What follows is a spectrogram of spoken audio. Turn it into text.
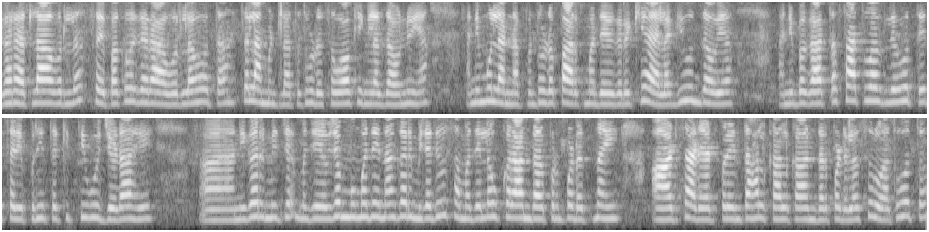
आणि घरातलं आवरलं स्वयंपाक वगैरे आवरला होता. चला म्हटलं आता थोडंसं वॉकिंगला जाऊन येऊया आणि मुलांना पण थोडं पार्कमध्ये वगैरे खेळायला घेऊन जाऊया. आणि बघा आता सात वाजले होते तरी पण इथं किती उजेड आहे. आणि गरमीच्या म्हणजे जम्मूमध्ये ना गरमीच्या दिवसामध्ये लवकर अंधार पण पडत नाही. आठ साडेआठपर्यंत हलका हलका अंधार पडायला सुरुवात होतं.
